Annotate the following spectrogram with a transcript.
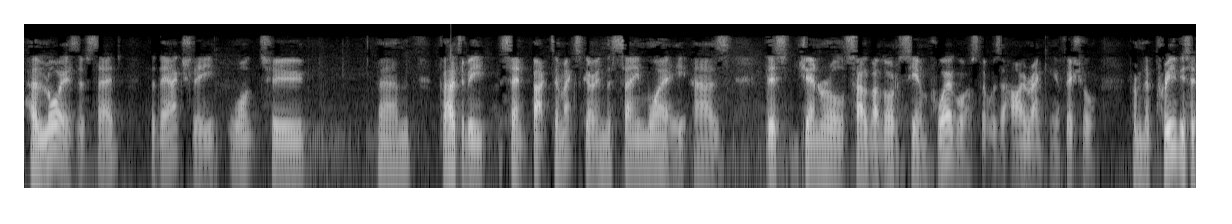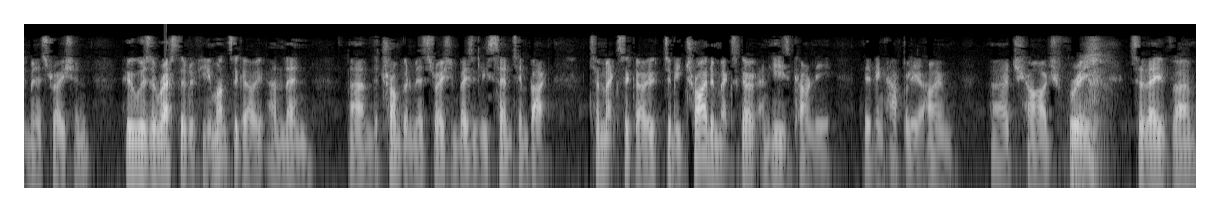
her lawyers have said that they actually want to um, for her to be sent back to Mexico in the same way as this General Salvador Cienfuegos, that was a high-ranking official from the previous administration, who was arrested a few months ago, and then um, the Trump administration basically sent him back to Mexico to be tried in Mexico, and he's currently living happily at home, uh, charge-free. So they've um,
